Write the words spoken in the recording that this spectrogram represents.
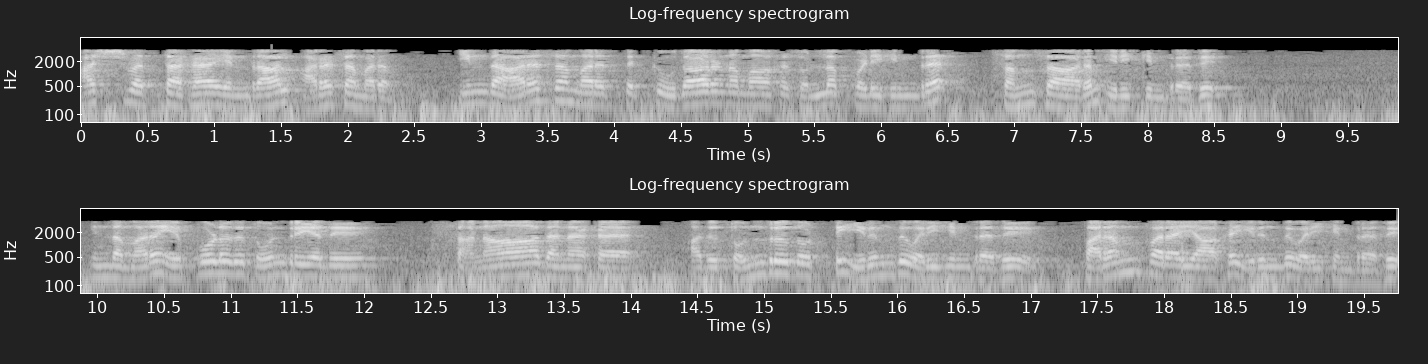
அஸ்வத்தக என்றால் அரசமரம் இந்த அரச மரத்துக்கு உதாரணமாக சொல்லப்படுகின்ற சம்சாரம் இருக்கின்றது. இந்த மரம் எப்பொழுது தோன்றியது? சனாதனக. அது தொன்று தொட்டு இருந்து வருகின்றது. பரம்பரையாக இருந்து வருகின்றது.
